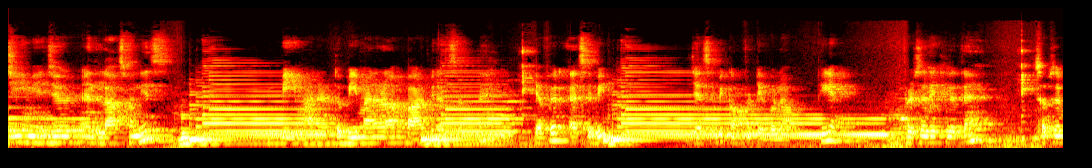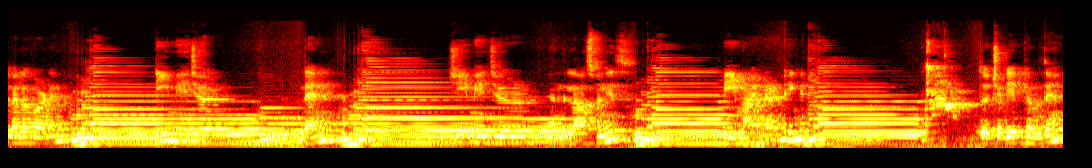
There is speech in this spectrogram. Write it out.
G major and last one is B minor तो बी माइनर आप बार भी रख सकते हैं, या फिर ऐसे भी, जैसे भी कंफर्टेबल हो, ठीक है? फिर से देख लेते हैं। सबसे पहला कॉर्ड है D major then last one is B minor, ठीक है? तो चलिए चलते हैं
